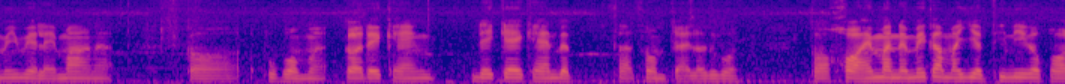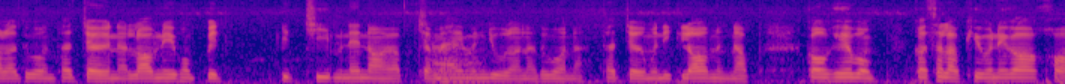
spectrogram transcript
ไม่มีอะไรมากนะ ก็พวกผมอะก็ได้แค้นได้แก้แค้นแบบสะสมใจแล้วทุกคน ก็ขอให้มันเนี่ยไม่กลับมาเหยียบที่นี่ก็พอแล้วทุกคน ถ้าเจอนะรอบนี้ผมปิดปิดชีพมันแน่นอนครับ จะไม่ให้มันอยู่แล้วนะทุกคนนะ ถ้าเจอมันอีกรอบหนึ่งนะครับ ก็โอเคครับผม ก็สำหรับคลิปวันนี้ก็ขอ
